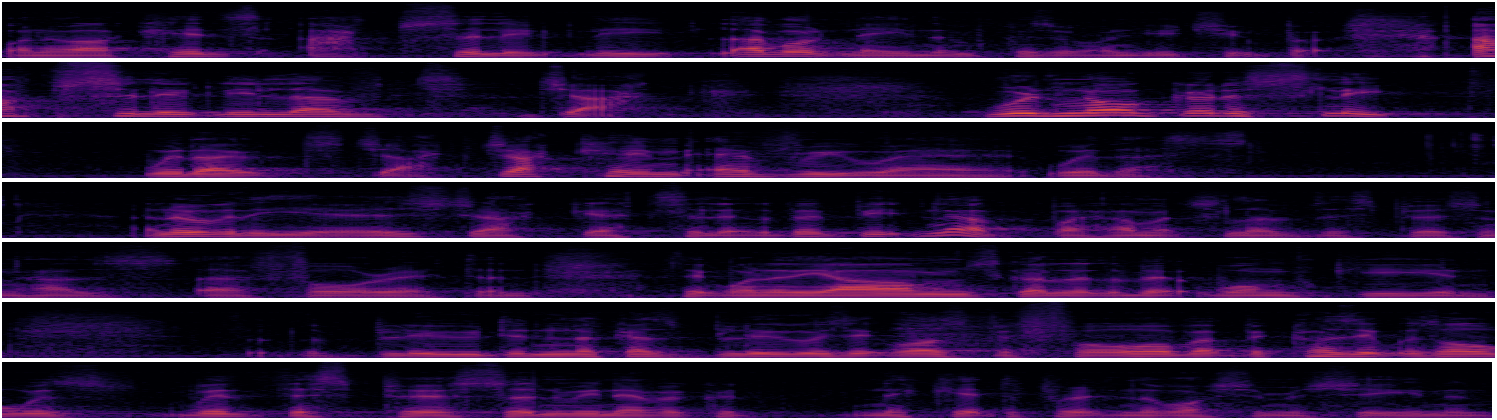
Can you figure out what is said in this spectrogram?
one of our kids absolutely, I won't name them because we're on YouTube, but absolutely loved Jack. Would not go to sleep without Jack. Jack came everywhere with us. And over the years, Jack gets a little bit beaten up by how much love this person has uh, for it. And I think one of the arms got a little bit wonky, and the blue didn't look as blue as it was before. But because it was always with this person, we never could nick it to put it in the washing machine. And,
